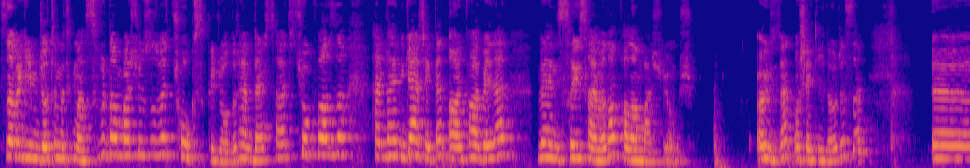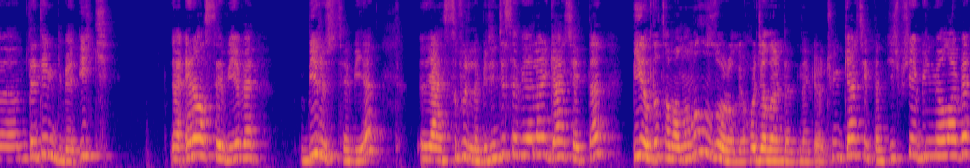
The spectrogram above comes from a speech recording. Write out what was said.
Sınava girince otomatikman sıfırdan başlıyorsunuz ve çok sıkıcı olur. Hem ders saati çok fazla hem de hani gerçekten alfabeden ve hani sayı saymadan falan başlıyormuş. O yüzden o şekilde orası. Ee, dediğim gibi ilk yani en alt seviye ve bir üst seviye yani sıfırla birinci seviyeler gerçekten bir yılda tamamlamanız zor oluyor hocaların dediğine göre. Çünkü gerçekten hiçbir şey bilmiyorlar ve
